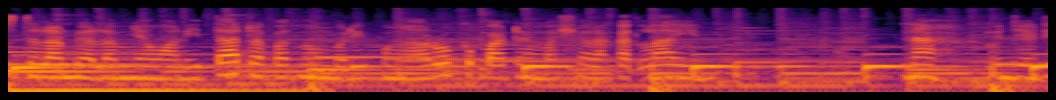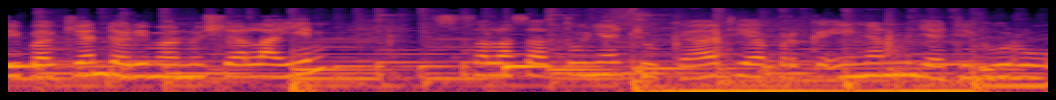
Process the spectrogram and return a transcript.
sedalam-dalamnya wanita dapat memberi pengaruh kepada masyarakat lain. Nah, menjadi bagian dari manusia lain, salah satunya juga dia berkeinginan menjadi guru.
